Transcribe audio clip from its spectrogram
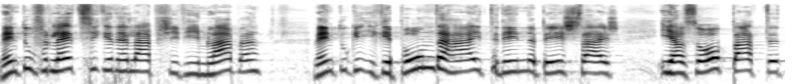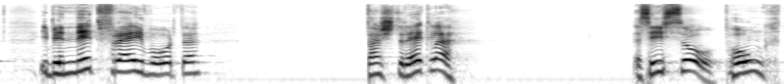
Wenn du Verletzungen erlebst in deinem Leben, wenn du in Gebundenheiten drin bist, sagst, ich habe so gebetet, ich bin nicht frei geworden, das ist die Regel. Es ist so, Punkt.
